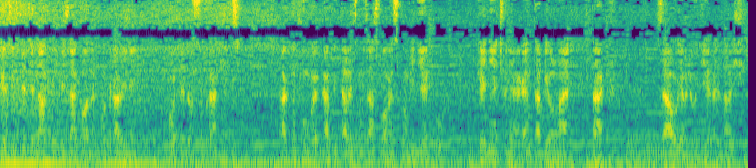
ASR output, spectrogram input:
keď si chcete nakúpiť základné potraviny, poďte do Sobraniec. Takto funguje kapitalizmus na slovenskom vidieku. Keď niečo nie je rentabilné, tak záujem ľudí je vedľajší.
